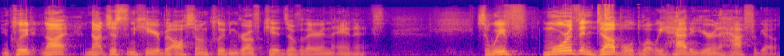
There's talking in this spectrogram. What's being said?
Include, not, not just in here, but also including Grove Kids over there in the annex. So we've more than doubled what we had a year and a half ago.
